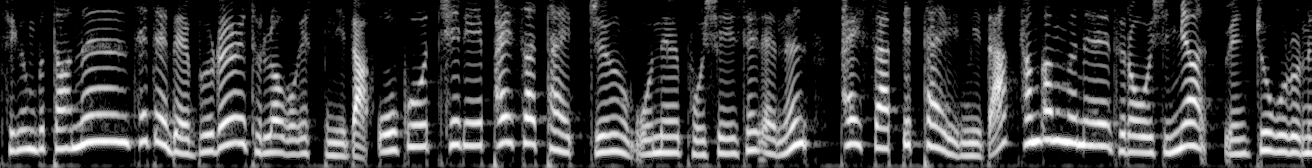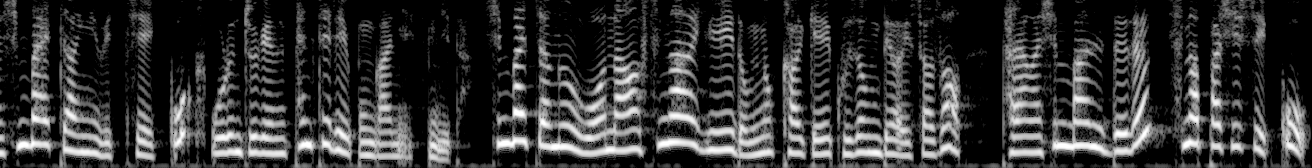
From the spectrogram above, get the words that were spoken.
지금부터는 세대 내부를 둘러보겠습니다. 597284 타입 중 오늘 보실 세대는 84B 타입입니다. 현관문에 들어오시면 왼쪽으로는 신발장이 위치해 있고 오른쪽에는 팬트리 공간이 있습니다. 신발장은 워낙 수납이 넉넉하게 구성되어 있어서 다양한 신발들을 수납하실 수 있고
